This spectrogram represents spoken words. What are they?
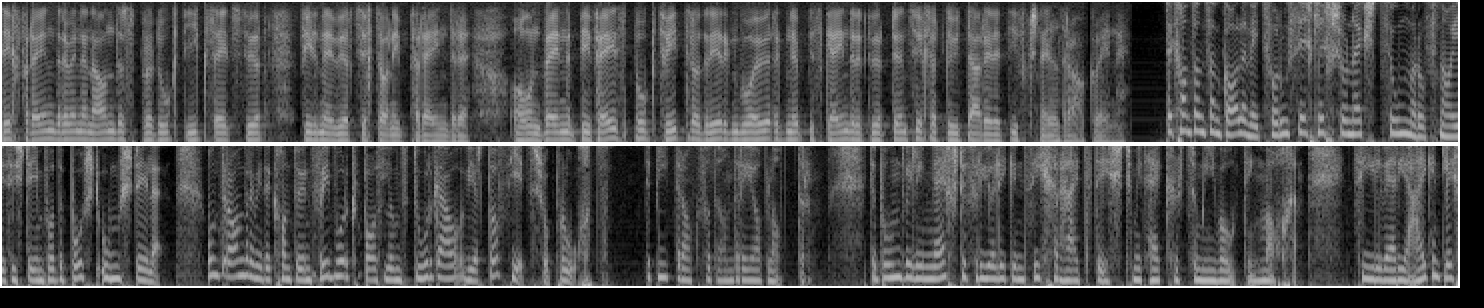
sich verändern, wenn ein anderes Produkt eingesetzt wird. Viel mehr wird sich da nicht verändern. Und wenn bei Facebook, Twitter oder irgendwo irgendetwas geändert wird, dann sicher die Leute auch relativ schnell dran gewöhnen. Der Kanton St. Gallen wird voraussichtlich schon nächsten Sommer auf das neue System der Post umstellen. Unter anderem in den Kantonen Fribourg, Basel und Thurgau wird das jetzt schon gebraucht. Der Beitrag von Andrea Blatter. Der Bund will im nächsten Frühling einen Sicherheitstest mit Hacker zum E-Voting machen. Ziel wäre eigentlich,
